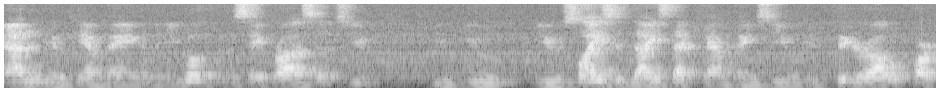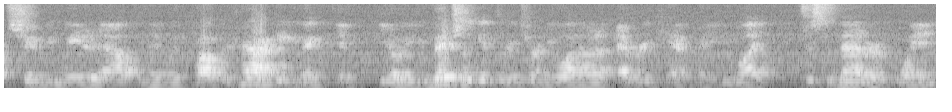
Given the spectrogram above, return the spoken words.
add a new campaign, and then you go through the same process. You, you, you, you slice and dice that campaign so you can figure out what parts should be weeded out, and then with proper tracking, like it, you know, you eventually get the return you want out of every campaign you want. Just a matter of when.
